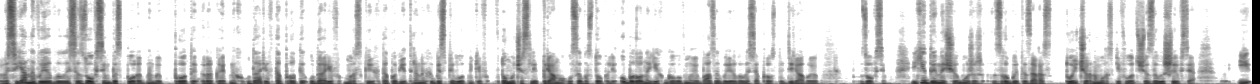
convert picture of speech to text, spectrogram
Росіяни виявилися зовсім безпорадними проти ракетних ударів та проти ударів морських та повітряних безпілотників, в тому числі прямо у Севастополі. Оборона їх головної бази виявилася просто дірявою. Зовсім єдине, що може зробити зараз той чорноморський флот, що залишився, і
